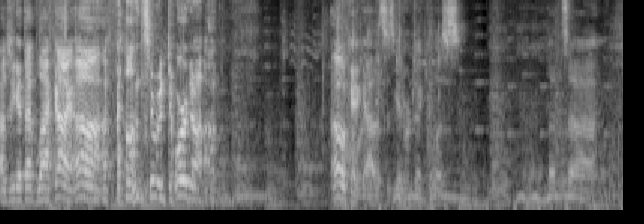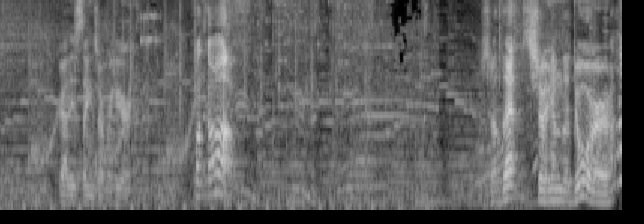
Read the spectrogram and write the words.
How'd you get that black eye? Ah, I fell into a doorknob. Okay, God, this is getting ridiculous. Let's, uh, grab these things over here. Fuck off! So that show him the door.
